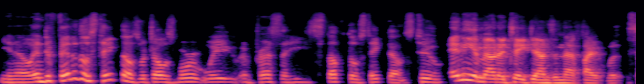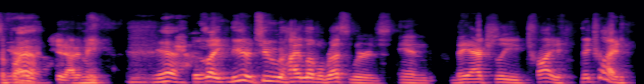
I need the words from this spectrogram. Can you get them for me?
you know, and defended those takedowns, which I was more way impressed that he stuffed those takedowns too. Any amount of takedowns in that fight would surprise Yeah. the shit out of me. Yeah, It was like these are two high level wrestlers, and they actually tried. They tried.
